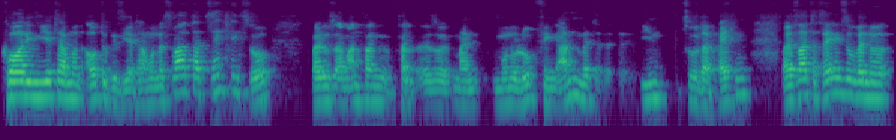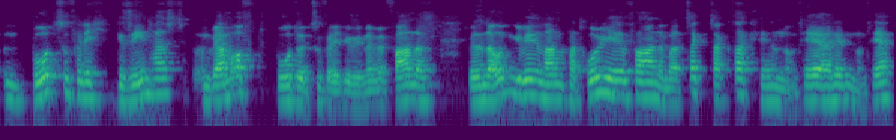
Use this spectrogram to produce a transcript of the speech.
koordiniert haben und autorisiert haben. Und es war tatsächlich so, weil du es am Anfang, also mein Monolog fing an, mit ihn zu unterbrechen, weil es war tatsächlich so, wenn du ein Boot zufällig gesehen hast, und wir haben oft Boote zufällig gesehen, ne? wir fahren da, wir sind da unten gewesen und haben Patrouille gefahren, immer zack, zack, zack, hin und her, hin und her,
